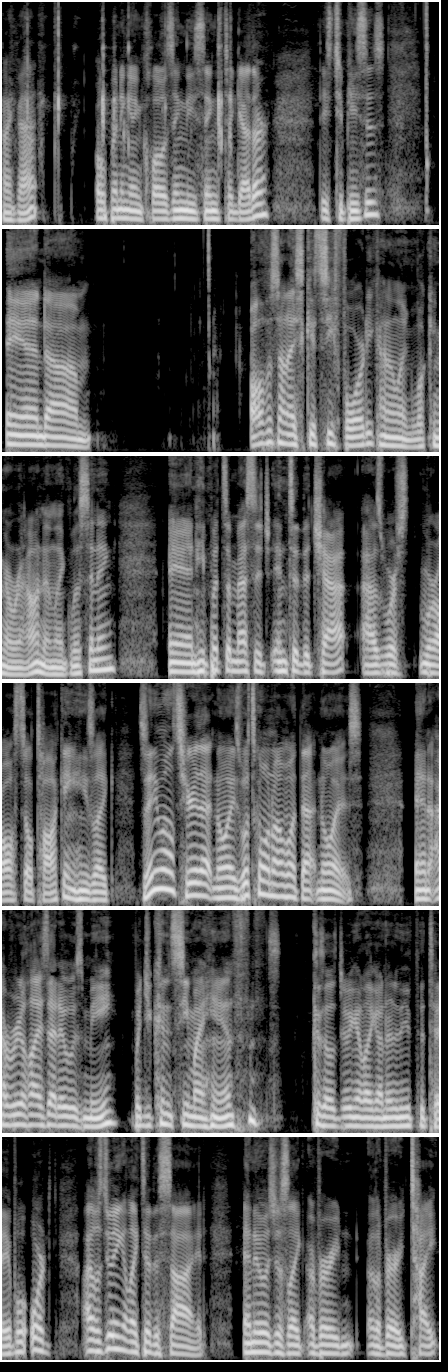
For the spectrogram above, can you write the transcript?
Like that, opening and closing these things together, these two pieces, and um, all of a sudden I could see 40 kind of like looking around and like listening. And he puts a message into the chat as we're we're all still talking. He's like, "Does anyone else hear that noise? What's going on with that noise?" And I realized that it was me, but you couldn't see my hands because I was doing it like underneath the table, or I was doing it like to the side, and it was just like a very a very tight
